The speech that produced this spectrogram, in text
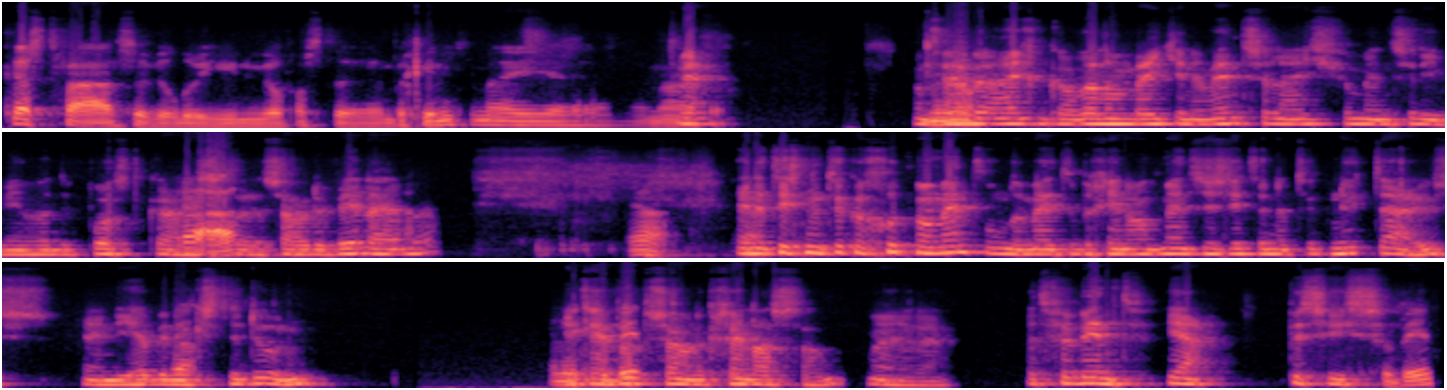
testfase wilden we hier nu alvast een beginnetje mee, maken. Ja. Want we hebben eigenlijk al wel een beetje een wensenlijstje van mensen die we in de podcast ja. zouden willen hebben. Ja. En het is natuurlijk een goed moment om ermee te beginnen, want mensen zitten natuurlijk nu thuis en die hebben niks te doen ik heb er persoonlijk geen last van, maar uh, het verbindt. Ja, precies. Het verbindt.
